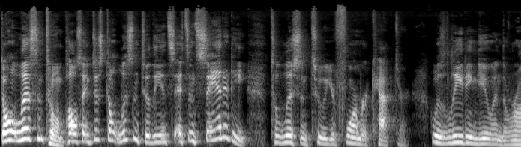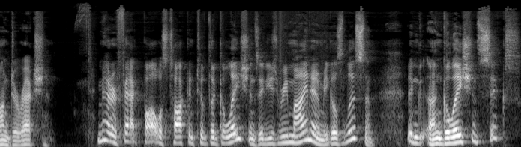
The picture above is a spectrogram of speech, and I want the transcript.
Don't listen to him. Paul's saying just don't listen to the, it's insanity to listen to your former captor who is leading you in the wrong direction. Matter of fact, Paul was talking to the Galatians and he's reminding them, he goes, listen, in Galatians 6,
